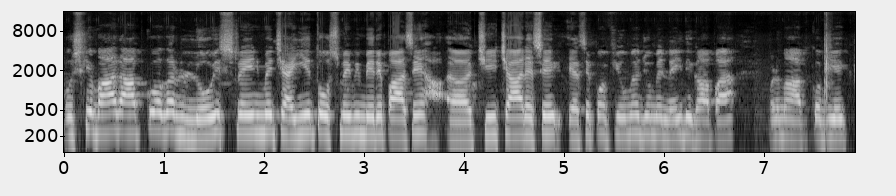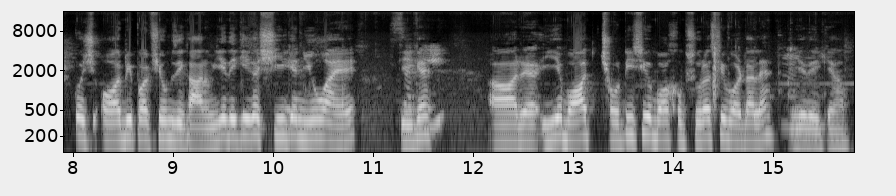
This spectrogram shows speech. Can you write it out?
उसके बाद आपको अगर लोएस्ट रेंज में चाहिए तो उसमें भी मेरे पास है छः चार ऐसे ऐसे परफ्यूम है जो मैं नहीं दिखा पाया पर मैं आपको भी एक कुछ और भी परफ्यूम दिखा रहा हूँ। ये देखिएगा शी के न्यू आए हैं ठीक है? और ये बहुत छोटी सी और बहुत खूबसूरत सी बॉटल है हम्म। ये देखिए आप।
